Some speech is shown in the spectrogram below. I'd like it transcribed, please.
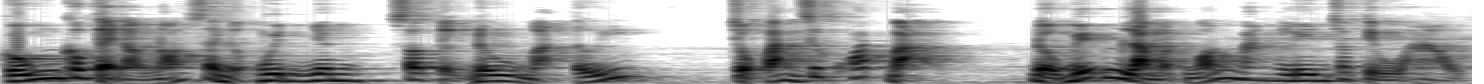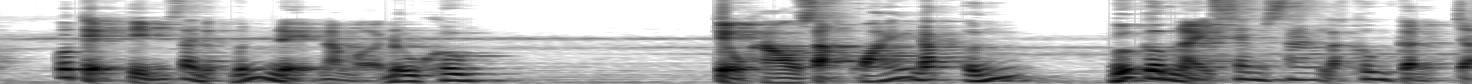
cũng không thể nào nói ra được nguyên nhân do từ đâu mà tới. Chủ quán dứt khoát bảo, đầu bếp là một món mang lên cho Tiểu Hào, có thể tìm ra được vấn đề nằm ở đâu không? Tiểu Hào sảng khoái đáp ứng, bữa cơm này xem ra là không cần trả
